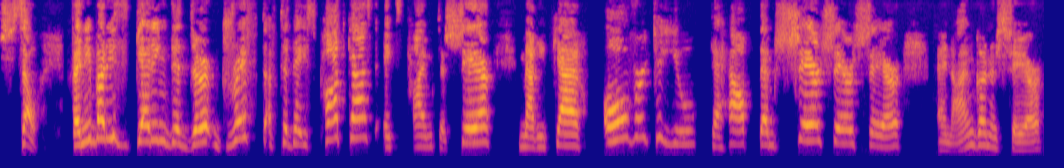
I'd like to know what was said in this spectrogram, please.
So, if anybody's getting the drift of today's podcast, it's time to share. Marie Pierre, over to you to help them share, share, share. And I'm going to share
